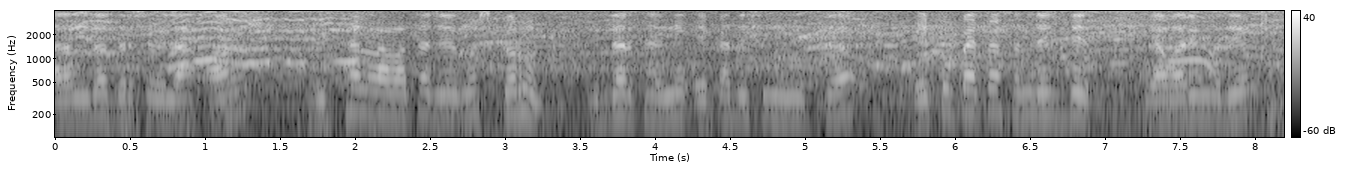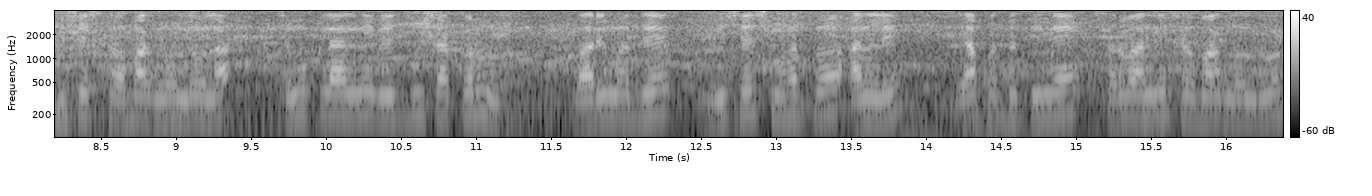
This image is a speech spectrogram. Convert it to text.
आनंद दर्शविला आणि विठ्ठल नावाचा जयघोष करून विद्यार्थ्यांनी एकादशी निमित्त एकोप्याचा संदेश देत या वारीमध्ये विशेष सहभाग नोंदवला. चिमुकल्यांनी वेशभूषा करून वारीमध्ये विशेष महत्त्व आणले. या पद्धतीने सर्वांनी सहभाग नोंदवून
